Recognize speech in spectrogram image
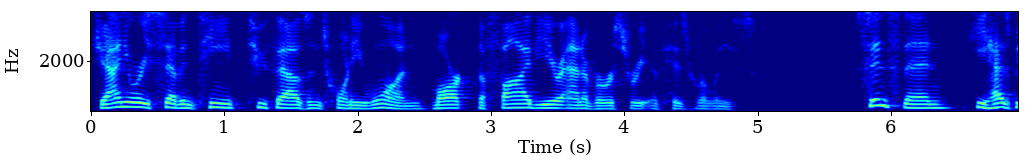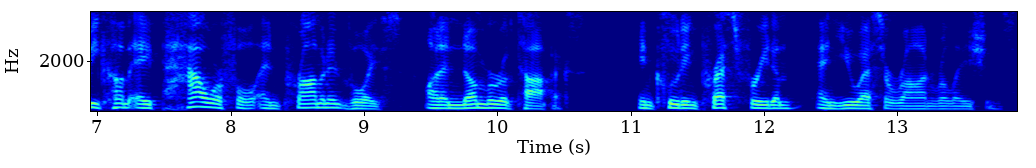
January 17, 2021, marked the five year anniversary of his release. Since then, he has become a powerful and prominent voice on a number of topics, including press freedom and U.S. Iran relations.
